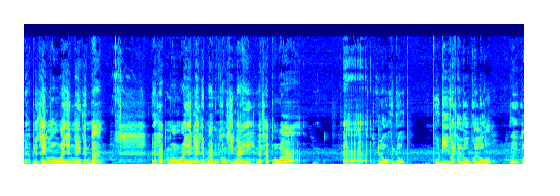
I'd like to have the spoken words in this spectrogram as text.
นะครับหรือใครมองว่าอย่างไงกันบ้างนะครับ มองว่าอย่างไรกันบ้างเป็นของที่ไหนนะครับ เพราะว่าอ่าลงเป็นหลวงปู่ดีวัดพระรูปก็ลง เออก็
